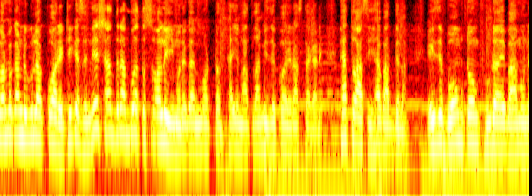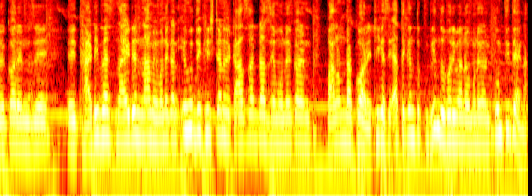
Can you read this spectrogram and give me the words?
কর্মকাণ্ডগুলো করে, ঠিক আছে নেশাদ দ্রব্য এত চলেই, মনে করেন মটট খাইয়ে মাতলামি যে করে রাস্তাঘাটে। হ্যাঁ তো আসি হ্যাঁ বাদ দিলাম। এই যে বোম টোম ফুডায় বা মনে করেন যে এই থার্টি ফার্স্ট নাইটের নামে মনে করেন ইহুদি খ্রিস্টানের কালচারটা যে মনে করেন পালনটা করে, ঠিক আছে, এতে কিন্তু বিন্দু পরিমাণে মনে করেন কমতি দেয় না।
